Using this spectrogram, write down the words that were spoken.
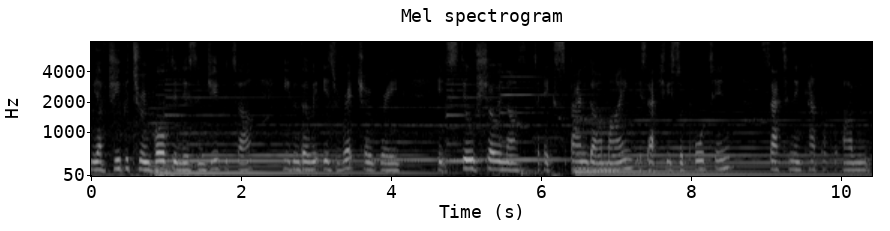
we have Jupiter involved in this, and Jupiter, even though it is retrograde, it's still showing us to expand our mind. It's actually supporting Saturn in Capricorn. Um,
